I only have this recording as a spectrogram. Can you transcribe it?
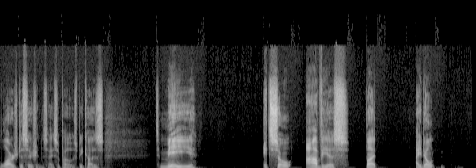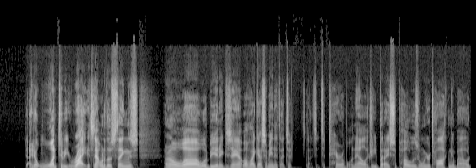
large decisions, I suppose, because to me, it's so obvious, but I don't I don't want to be right. It's not one of those things. I don't know uh, what would be an example. Oh, I guess I mean it's, it's a it's, not, it's a terrible analogy, but I suppose when we were talking about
